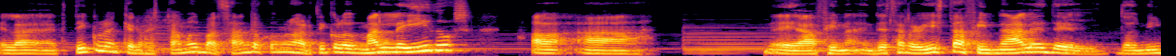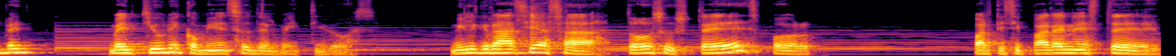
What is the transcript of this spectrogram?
el artículo en que nos estamos basando, con uno de los artículos más leídos a, eh, de esta revista a finales del 2021 y comienzos del 22. Mil gracias a todos ustedes por participar en este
